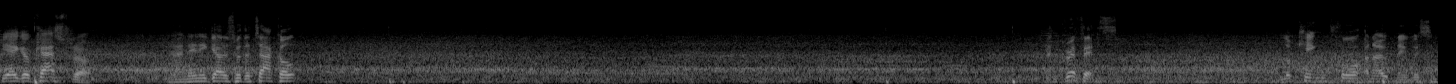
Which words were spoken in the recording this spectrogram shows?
Diego Castro. And in he goes with the tackle. And Griffiths. Looking for an opening with some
